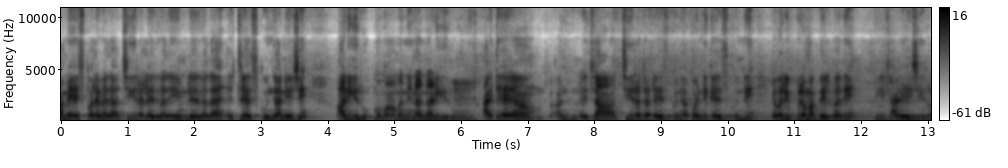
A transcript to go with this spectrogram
ఆమె వేసుకోలే కదా చీర లేదు కదా ఏం లేదు కదా ఎట్లా వేసుకుంది అనేసి అడిగిర్రు. మా మామని నన్ను అడిగిర్రు. అయితే ఇట్లా చీరతో వేసుకుంది ఆ కొండికి వేసుకుంది ఎవరు ఇప్పుడో మాకు తెలియదు తీసి ఆడ వేసిర్రు.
